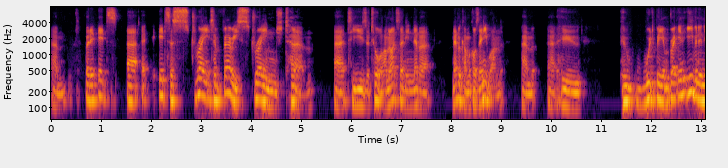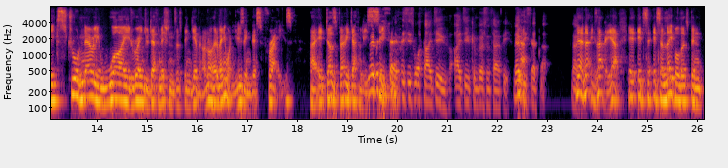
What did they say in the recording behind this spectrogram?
Um, but it, it's uh, it's a strange, a very strange term uh, to use at all. I mean, I've certainly never never come across anyone um, uh, who who would be embracing even in the extraordinarily wide range of definitions that's been given. I've not heard of anyone using this phrase. Uh, it does very definitely. Nobody seem... says this is what I do. I do conversion therapy. Nobody yeah. says that. No. Yeah, no, exactly. Yeah, it, it's it's a label that's been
